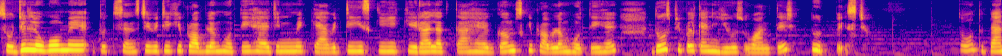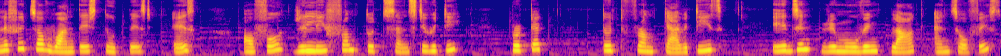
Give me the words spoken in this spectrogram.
So जिन लोगों में टूथ सेंसिटिविटी की प्रॉब्लम होती है, जिनमें कैविटीज़ की कीड़ा लगता है गम्स की प्रॉब्लम होती है those people can use Vantej toothpaste तो the benefits of Vantej toothpaste is offer relief from tooth sensitivity protect tooth from cavities aids in removing plaque and surface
